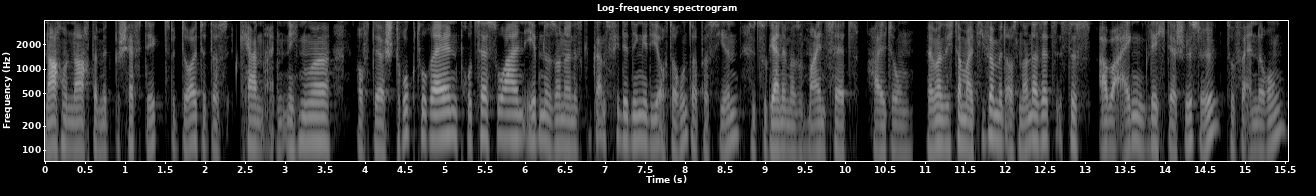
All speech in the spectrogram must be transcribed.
nach und nach damit beschäftigt, bedeutet das Kern und nicht nur auf der strukturellen, prozessualen Ebene, sondern es gibt ganz viele Dinge, die auch darunter passieren. Ich würde so gerne immer so Mindset, Haltung. Wenn man sich da mal tiefer mit auseinandersetzt, ist das aber eigentlich der Schlüssel zur Veränderung.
